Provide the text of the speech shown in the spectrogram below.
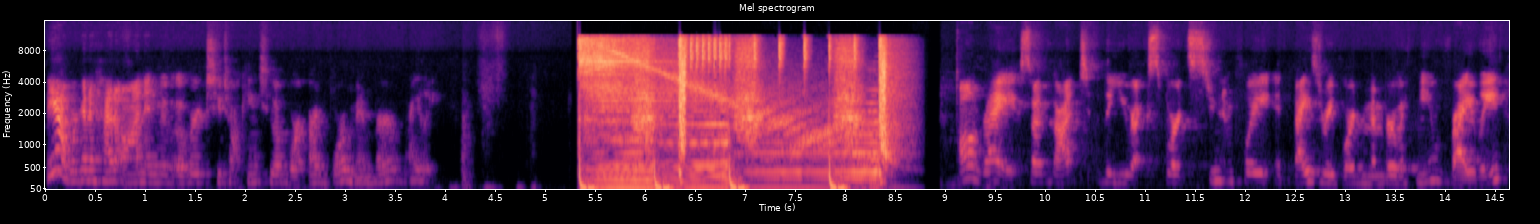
but yeah, we're gonna head on and move over to talking to board, our board member, Riley. All right, so I've got the UREX Sports Student Employee Advisory Board member with me, Riley.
